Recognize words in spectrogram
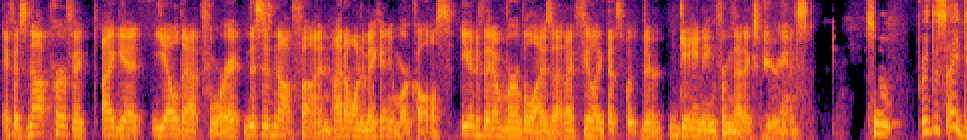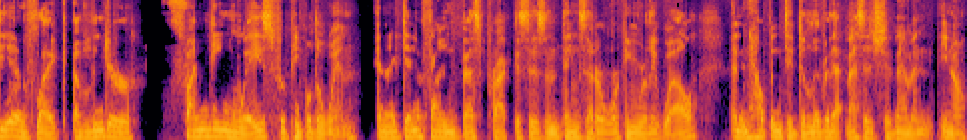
If it's not perfect, I get yelled at for it. This is not fun. I don't want to make any more calls. Even if they don't verbalize that, I feel like that's what they're gaining from that experience. So, for this idea of like a leader finding ways for people to win and identifying best practices and things that are working really well and then helping to deliver that message to them. And you know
